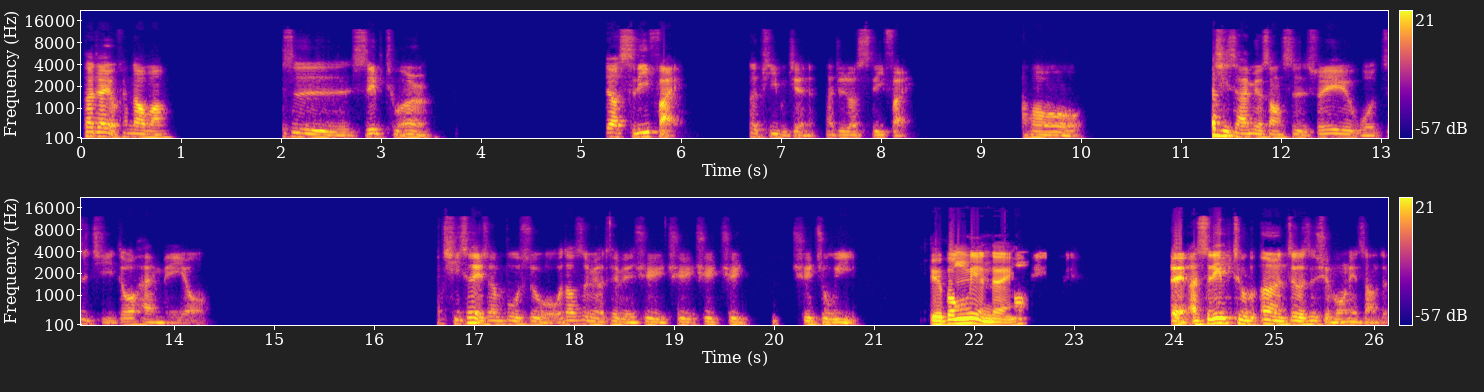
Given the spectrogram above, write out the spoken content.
大家有看到吗？是 Sleep to Earn，叫 Sleepify，它的 P 不见了，那就叫 Sleepify，然后。它其实还没有上市，所以我自己都还没有。骑车也算步数，我倒是没有特别去去去去去注意。雪崩链的，对啊，Sleep to Earn 这个是雪崩链上的，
